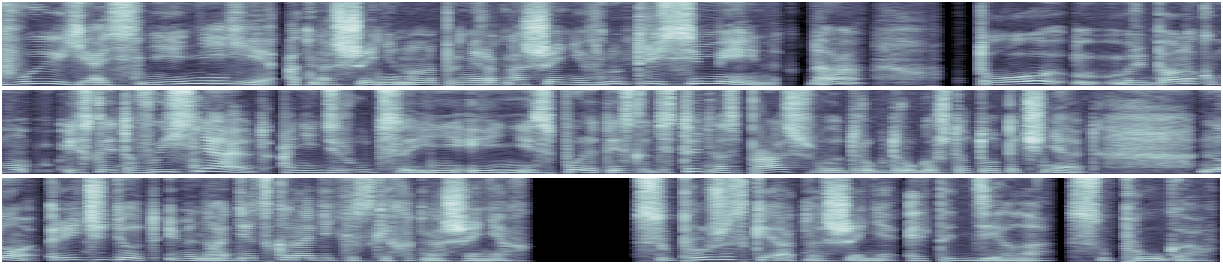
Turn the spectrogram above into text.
выяснение отношений, ну, например, отношений внутрисемейных, да, то ребенок, если это выясняют, они дерутся и, и не спорят, если действительно спрашивают друг друга, что-то уточняют. Но речь идет именно о детско-родительских отношениях. Супружеские отношения – это дело супругов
